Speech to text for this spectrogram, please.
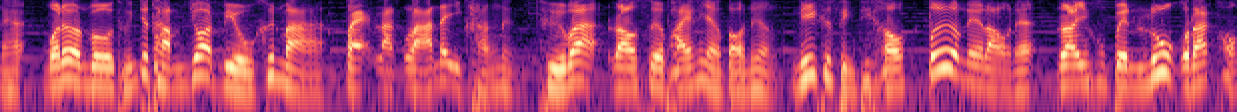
นะฮะวอลเลย์บอลเวิลด์ถึงจะทำยอดวิวขึ้นมา แตะหลักล้านได้อีกครั้งหนึ่ง ถือว่าเราเซอร์ไพรส์เขาอย่างต่อเนื่อง นี่คือสิ่งที่เขาปลื้มในเรานะเรายังคงเป็นลูกรักของ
